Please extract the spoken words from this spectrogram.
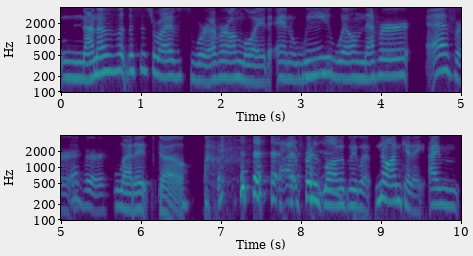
none of the sister wives were ever on Lloyd. And we will never, ever, ever. let it go for as long as we live. No, I'm kidding. I'm,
